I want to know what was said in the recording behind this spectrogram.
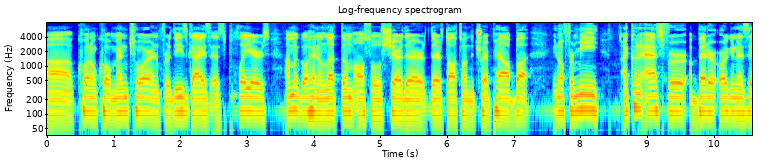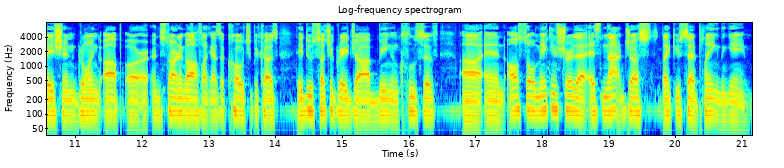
uh, quote unquote mentor, and for these guys as players, I'm gonna go ahead and let them also share their their thoughts on Detroit Pal. But you know, for me, I couldn't ask for a better organization growing up or and starting off like as a coach because they do such a great job being inclusive uh, and also making sure that it's not just like you said playing the game.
